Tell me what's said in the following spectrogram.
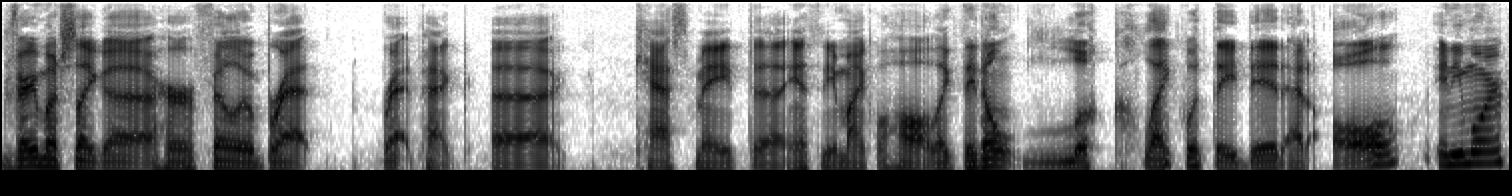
very much like uh, her fellow Brat Brat Pack uh, castmate uh, Anthony Michael Hall. Like they don't look like what they did at all anymore.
